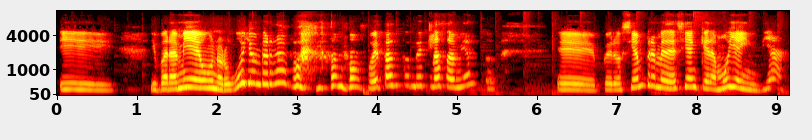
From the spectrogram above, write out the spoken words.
y, para mí es un orgullo en verdad, pues no, fue tanto un desclasamiento, eh, pero siempre me decían que era muy india,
